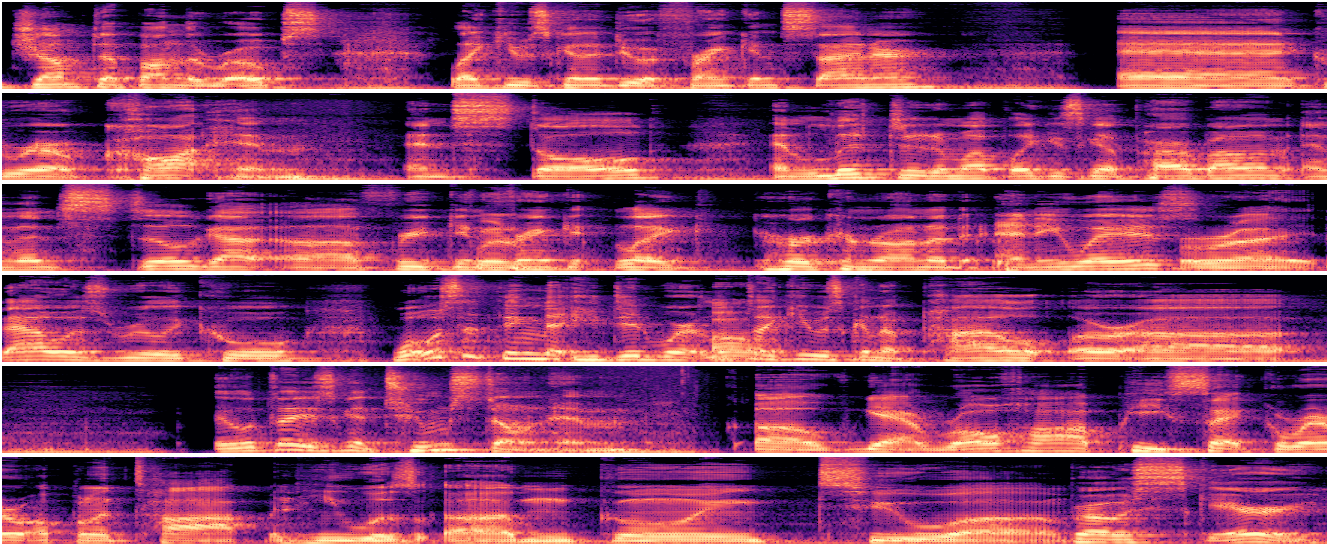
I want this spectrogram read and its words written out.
jumped up on the ropes like he was gonna do a Frankensteiner and Guerrero caught him and stalled and lifted him up like he's gonna powerbomb him and then still got uh freaking When- Franken like Hurricanrana anyways. Right. That was really cool. What was the thing that he did where it looked Oh. like he was gonna pile or uh it looked like he was gonna tombstone him. Uh, yeah, Roja he set Guerrero up on the top, and he was um going to uh, Bro, it was scary.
